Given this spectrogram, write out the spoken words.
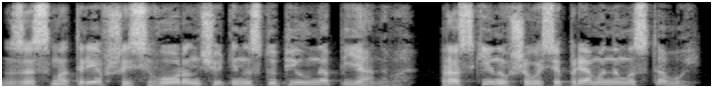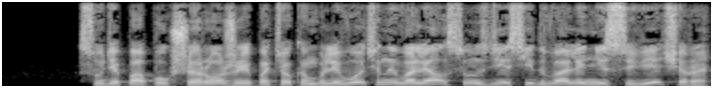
Засмотревшись, ворон чуть не наступил на пьяного, раскинувшегося прямо на мостовой. Судя по опухшей роже и потекам блевотины, валялся он здесь едва ли не с вечера.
